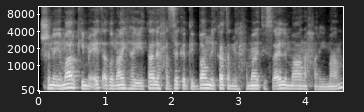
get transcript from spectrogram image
שנאמר כי מאת אדוני הייתה לחזק את ליבם לקראת המלחמה את ישראל למען החרימם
